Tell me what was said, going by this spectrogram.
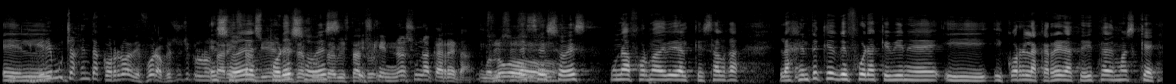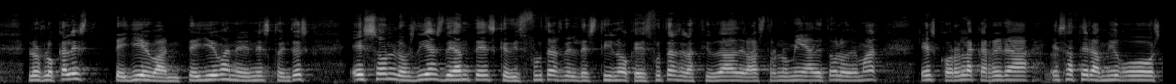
Y- el- Y viene mucha gente a correrla de fuera, que eso sí que lo Eso notaréis es, también por desde el eso punto de es- vista Es que no es una carrera. Sí, Luego- Es eso, es una forma de vida el que salga. La gente que de fuera que viene y, y corre la carrera te dice además que los locales te llevan, te llevan en esto. Entonces, es- son los días de antes que disfrutas del destino, que disfrutas de la ciudad, de la gastronomía, de todo lo demás. Es correr la carrera, es hacer amigos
